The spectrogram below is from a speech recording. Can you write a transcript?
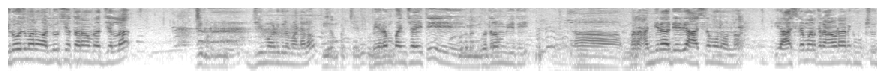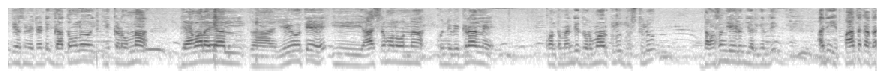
ఈ రోజు మనం అల్లూరు సీతారామరాజు జిల్లా జీమడు జీమడుగుల మండలం బీరం పంచాయతీ గుదలం వీధి మన అంజనాదేవి ఆశ్రమంలో ఉన్నాం. ఈ ఆశ్రమానికి రావడానికి ముఖ్య ఉద్దేశం ఏంటంటే గతంలో ఇక్కడ ఉన్న దేవాలయాలు ఏవైతే ఈ ఆశ్రమంలో ఉన్న కొన్ని విగ్రహాలని కొంతమంది దుర్మార్గులు దుష్టులు ధ్వంసం చేయడం జరిగింది. అది పాత కథ.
